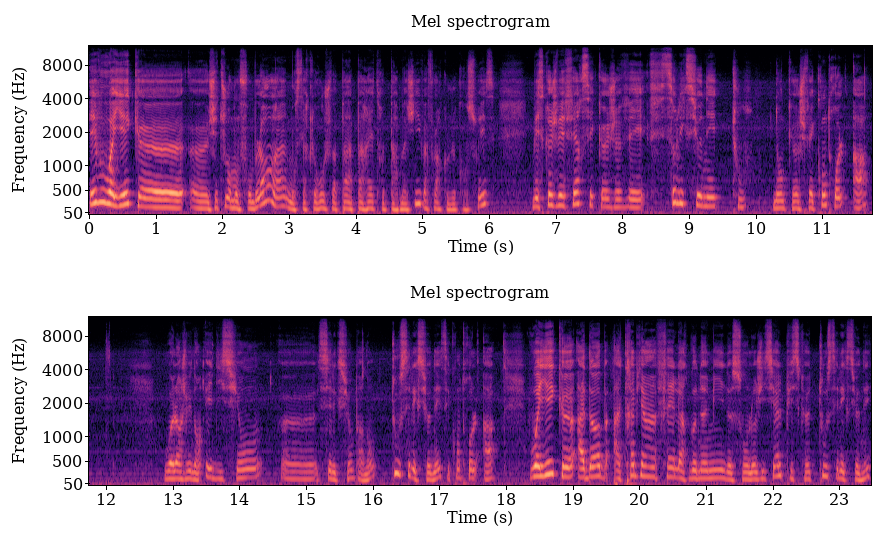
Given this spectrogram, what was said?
Et vous voyez que euh, j'ai toujours mon fond blanc, hein. mon cercle rouge ne va pas apparaître par magie, il va falloir que je construise. Mais ce que je vais faire, c'est que je vais sélectionner tout. Donc euh, je fais CTRL A, ou alors je vais dans Édition, euh, Sélection, pardon, tout sélectionner, c'est CTRL A. Vous voyez que Adobe a très bien fait l'ergonomie de son logiciel, puisque tout sélectionner,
